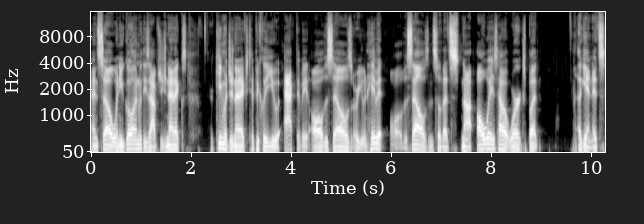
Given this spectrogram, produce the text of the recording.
And so when you go in with these optogenetics or chemogenetics, typically you activate all of the cells or you inhibit all of the cells. And so that's not always how it works. But again, it's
